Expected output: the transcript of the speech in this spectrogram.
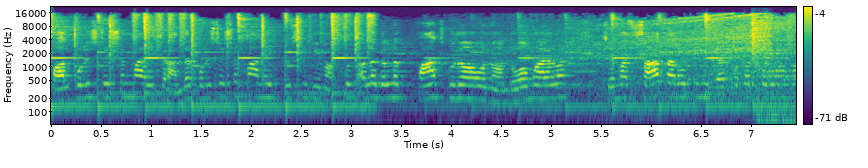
પાલ પોલીસ સ્ટેશનમાં, એક રાંદર પોલીસ સ્ટેશનમાં અને એક પીસીબીમાં. કુલ અલગ અલગ પાંચ ગુનાઓ નોંધવામાં આવ્યા જેમાં સાત આરોપીની ધરપકડ કરવામાં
